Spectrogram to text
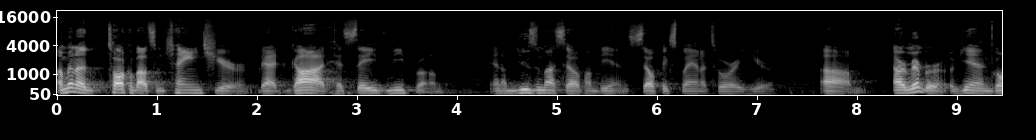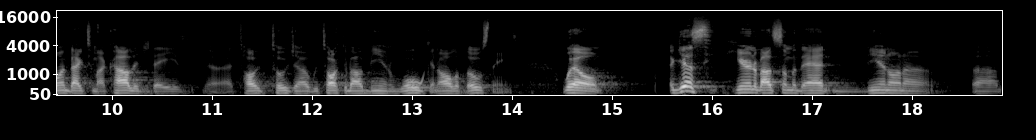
I'm going to talk about some change here that God has saved me from. And I'm using myself, I'm being self explanatory here. Um, I remember, again, going back to my college days, uh, I told, told y'all we talked about being woke and all of those things. Well, I guess hearing about some of that and being on a um,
